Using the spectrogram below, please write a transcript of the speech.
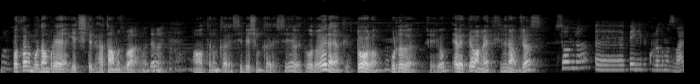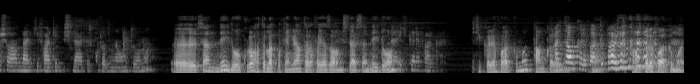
Burada- Bakalım buradan buraya geçişte bir hatamız var mı değil mi? Hı hı. 6'nın karesi, 5'in karesi. Evet o da öyle yapıyor. Doğru. Burada da şey yok. Evet devam et. Şimdi ne yapacağız? Sonra e, belli bir kuralımız var. Şu an belki fark etmişlerdir kuralın ne olduğunu. Ee, sen neydi o? Kural hatırlat bakayım. Yan tarafa yazalım istersen. Neydi o? E, iki kare farkı. İki kare farkı mı? Tam kare Ay mi? tam kare farkı He. pardon. Tam kare farkı mı?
